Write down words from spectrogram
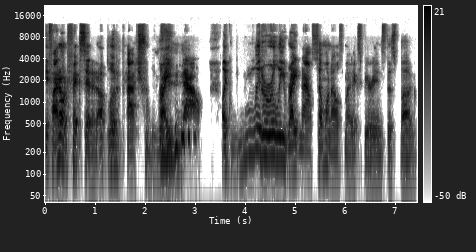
if I don't fix it and upload a patch right now, like literally right now, someone else might experience this bug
